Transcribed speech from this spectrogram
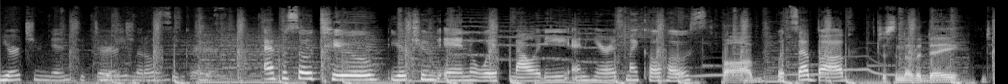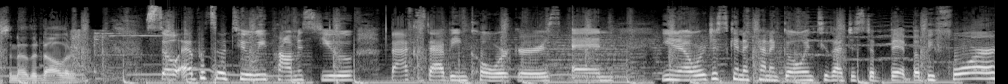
You're tuned in to Dirty Little Secrets. Episode two, you're tuned in with Melody, and here is my co host, Bob. What's up, Bob? Just another day, just another dollar. So, episode two, we promised you backstabbing coworkers, and you know, we're just gonna kind of go into that just a bit. But before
